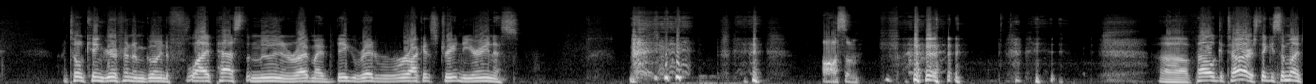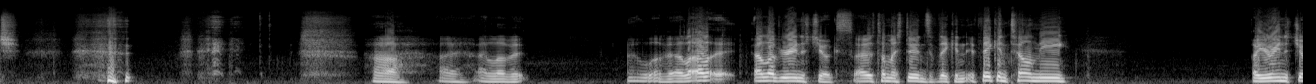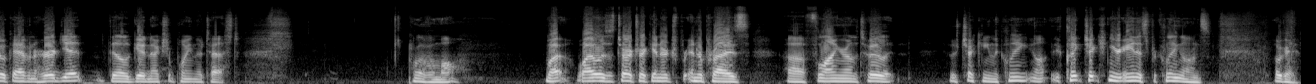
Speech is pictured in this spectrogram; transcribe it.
I told Ken Griffin I'm going to fly past the moon and ride my big red rocket straight into Uranus. awesome. uh, Powell Guitars, thank you so much. uh, I, I love it. I love it. I, lo- I love Uranus jokes. I always tell my students if they can if they can tell me a Uranus joke I haven't heard yet, they'll get an extra point in their test. Love them all. Why, why was the Star Trek Enter- Enterprise uh, flying around the toilet? It was checking the Kling- uh, checking your anus for Klingons. Okay.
